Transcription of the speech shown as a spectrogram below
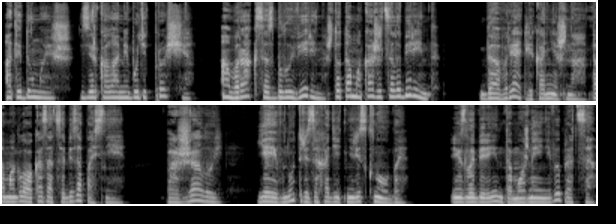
А ты думаешь, зеркалами будет проще? А Браксас был уверен, что там окажется лабиринт. Да вряд ли, конечно, там могло оказаться безопаснее. Пожалуй, я и внутрь заходить не рискнул бы. Из лабиринта можно и не выбраться.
